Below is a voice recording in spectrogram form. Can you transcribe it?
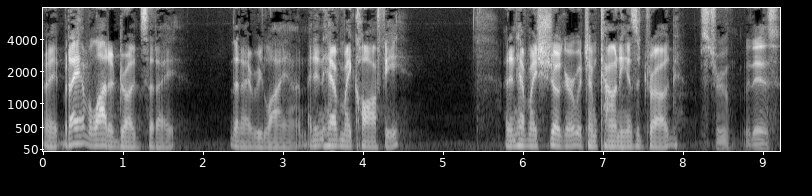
right? But I have a lot of drugs that I that I rely on. I didn't have my coffee. I didn't have my sugar, which I'm counting as a drug. It's true. It is.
